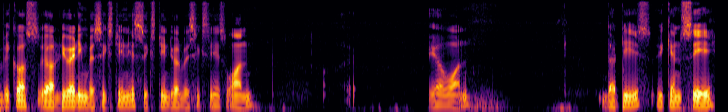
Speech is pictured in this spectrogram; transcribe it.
because we are dividing by 16 is 16 divided by 16 is 1 here 1 that is we can say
